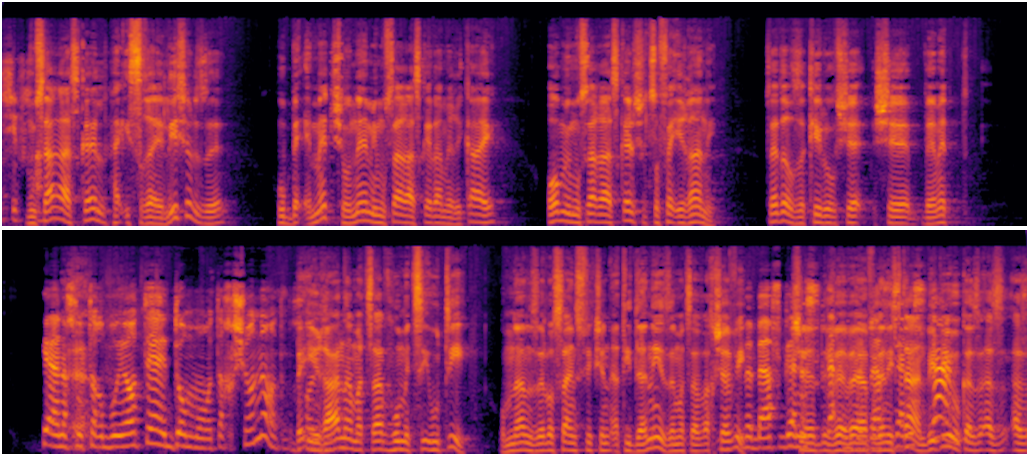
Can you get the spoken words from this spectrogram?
שפחה. מוסר ההשכל הישראלי של זה, הוא באמת שונה ממוסר ההשכל האמריקאי, או ממוסר ההשכל של צופה איראני. בסדר? זה כאילו שבאמת... כן, אנחנו תרבויות דומות אך שונות. באיראן המצב הוא מציאותי. אמנם זה לא science fiction עתידני, זה מצב עכשווי. ובאפגניסטן, בדיוק, אז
